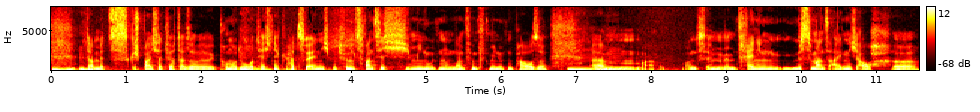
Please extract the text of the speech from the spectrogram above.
mhm, mhm. damit gespeichert wird. Also die Pomodoro-Technik mhm. hat so ähnlich mit 25 Minuten und dann fünf Minuten Pause. Mhm. Ähm, und im, im Training müsste man es eigentlich auch äh,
